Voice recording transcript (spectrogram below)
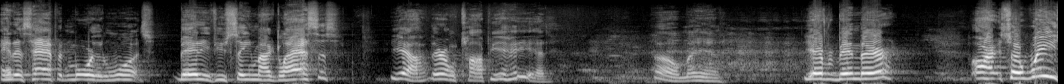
and it's happened more than once, Betty, have you seen my glasses? Yeah, they're on top of your head. Oh man. You ever been there? All right, so we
